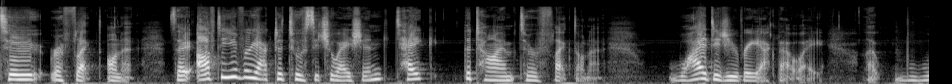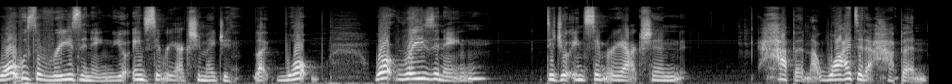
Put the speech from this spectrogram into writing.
to reflect on it. So after you've reacted to a situation, take the time to reflect on it. Why did you react that way? Like, what was the reasoning? Your instant reaction made you like what? What reasoning did your instant reaction happen? Like, why did it happen?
